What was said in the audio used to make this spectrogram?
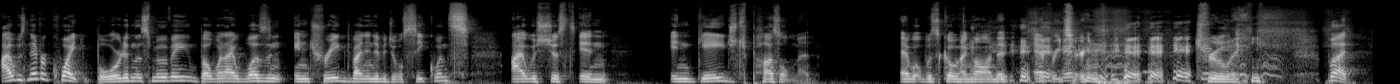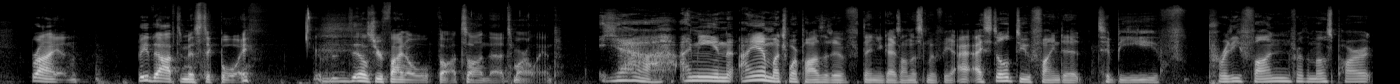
I was never quite bored in this movie, but when I wasn't intrigued by an individual sequence, I was just in engaged puzzlement at what was going on at every turn. Truly. but Bryan, be the optimistic boy. Those your final thoughts on uh, Tomorrowland. Yeah, I mean, I am much more positive than you guys on this movie. I, I still do find it to be pretty fun for the most part.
